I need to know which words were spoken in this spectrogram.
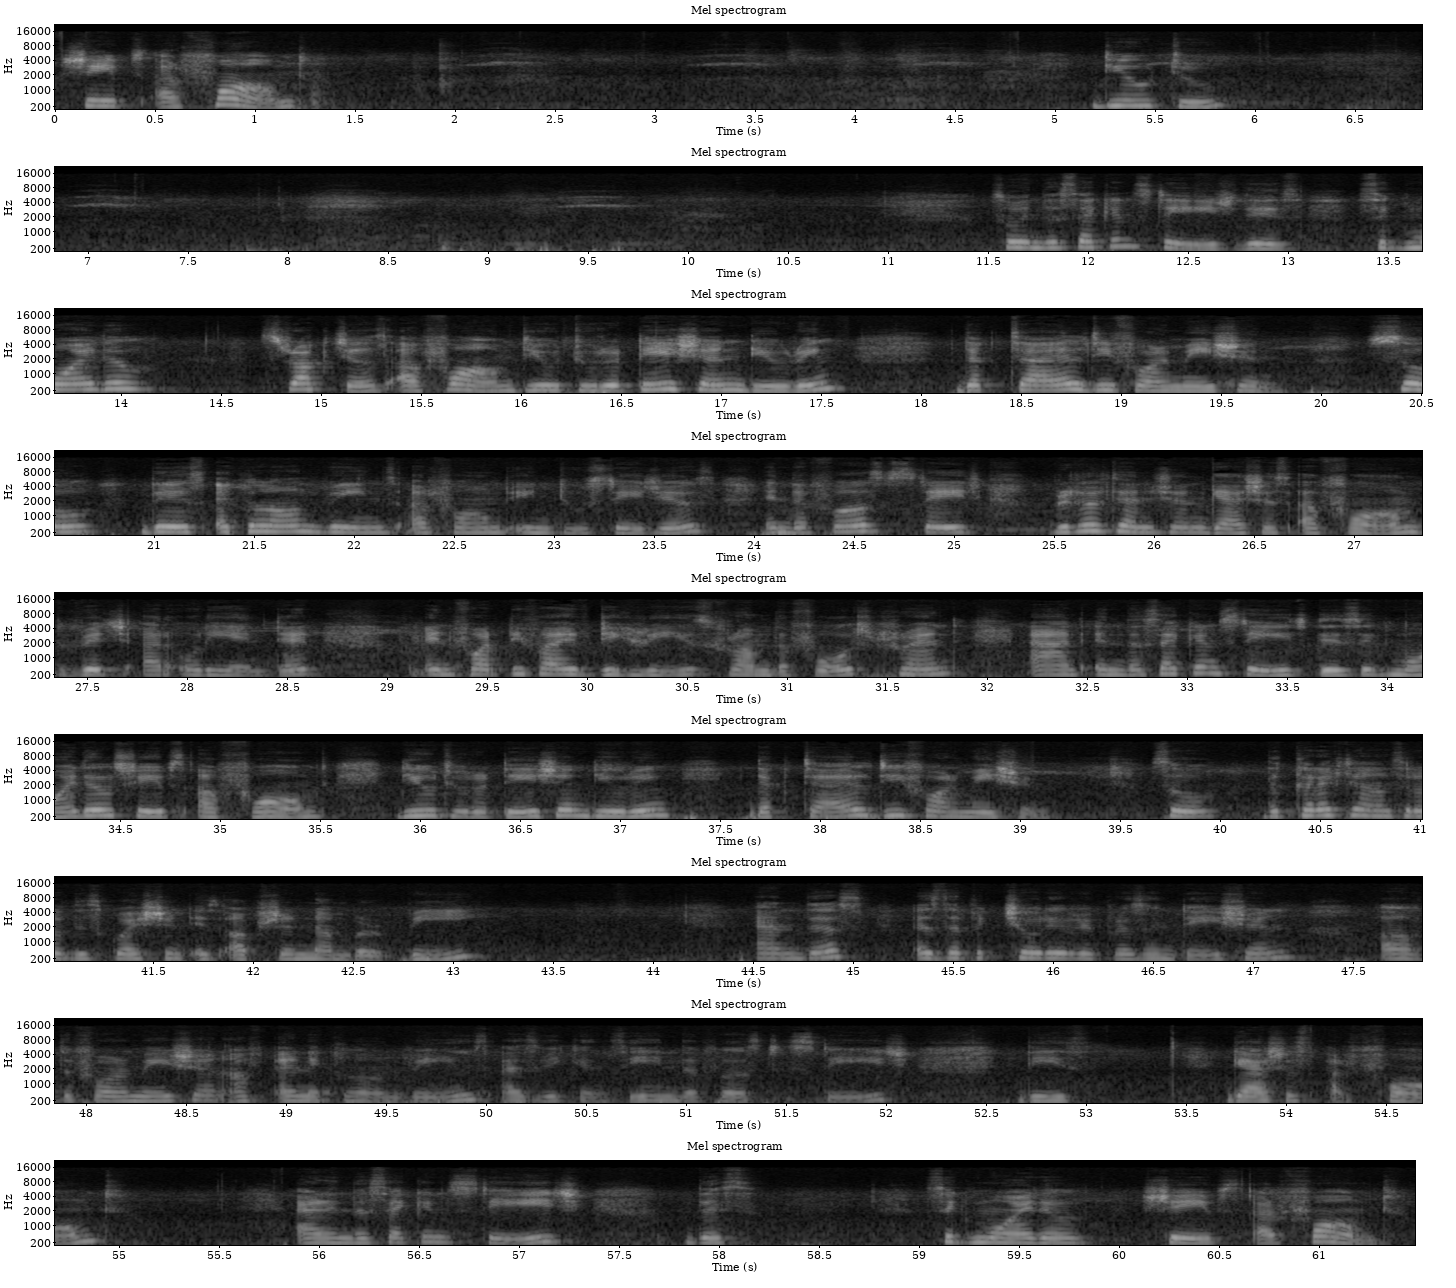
shapes are formed due to So in the second stage, these sigmoidal structures are formed due to rotation during ductile deformation. So these Échelon veins are formed in two stages. In the first stage, brittle tension gashes are formed which are oriented in 45 degrees from the fault trend and in the second stage, the sigmoidal shapes are formed due to rotation during ductile deformation. So the correct answer of this question is option number B. And this is the pictorial representation of the formation of en echelon veins as we can see in the first stage these gashes are formed. And in the second stage this sigmoidal shapes are formed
